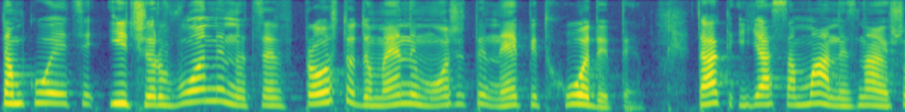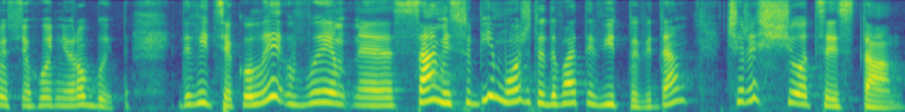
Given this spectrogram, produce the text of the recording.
там коїться, і червоний, ну це просто до мене можете не підходити. Так, і я сама не знаю, що сьогодні робити. Дивіться, коли ви е, самі собі можете давати відповідь, да? через що цей стан?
